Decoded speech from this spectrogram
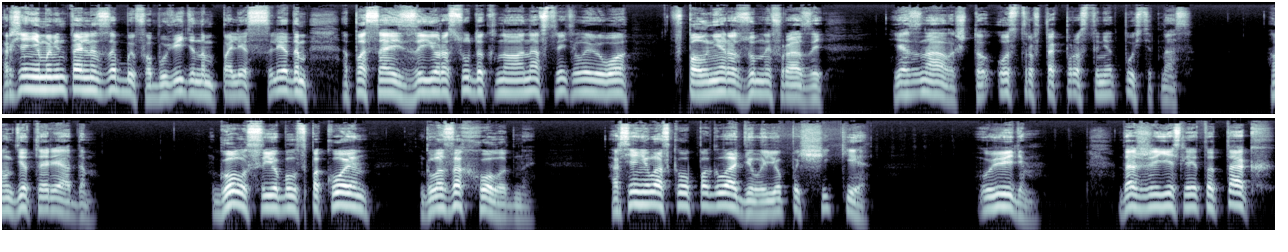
Арсений, моментально забыв об увиденном, полез следом, опасаясь за ее рассудок, но она встретила его вполне разумной фразой. «Я знала, что остров так просто не отпустит нас. Он где-то рядом». Голос ее был спокоен, глаза холодны. Арсений ласково погладил ее по щеке. «Увидим. Даже если это так,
